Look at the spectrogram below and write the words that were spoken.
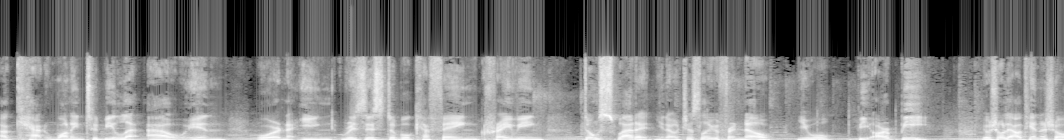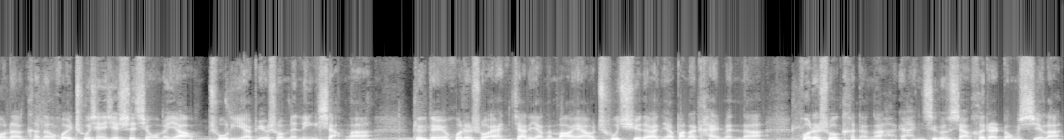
a cat wanting to be let out in, or an irresistible caffeine craving. Don't sweat it. You know, just let your friend know you will be RB. 有时候聊天的时候呢，可能会出现一些事情我们要处理啊，比如说门铃响了，对不对？或者说，哎，家里养的猫也要出去的，你要帮它开门呢。或者说，可能啊，哎呀，你这个想喝点东西了，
